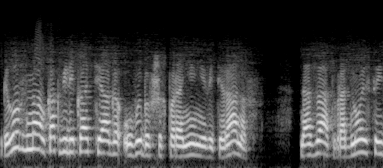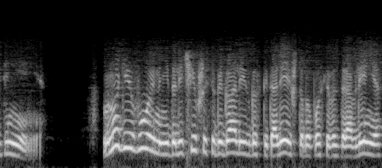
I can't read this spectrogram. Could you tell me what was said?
Белов знал, как велика тяга у выбывших по ранению ветеранов назад в родное соединение. Многие воины, не долечившись, убегали из госпиталей, чтобы после выздоровления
